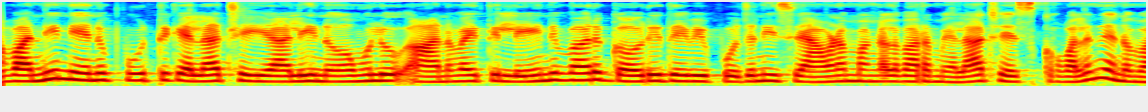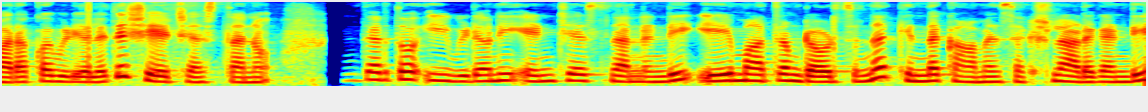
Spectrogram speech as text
అవన్నీ నేను పూర్తిగా ఎలా చేయాలి? నోములు ఆనవాయితీ లేని వారు గౌరీదేవి పూజని ఈ శ్రావణ మంగళవారం ఎలా చేసుకోవాలని నేను మరొక వీడియోలో అయితే షేర్ చేస్తాను. ఇంతటితో ఈ వీడియోని ఎండ్ చేస్తున్నానండి. ఏ మాత్రం డౌట్స్ ఉన్నా కింద కామెంట్ సెక్షన్లో అడగండి.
